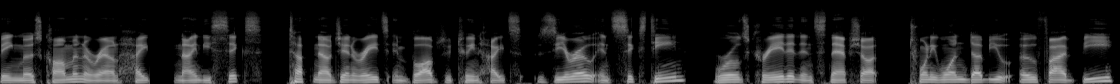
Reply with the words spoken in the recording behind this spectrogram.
being most common around height 96. Tuff now generates in blobs between heights 0 and 16. Worlds created in snapshot 21W05B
